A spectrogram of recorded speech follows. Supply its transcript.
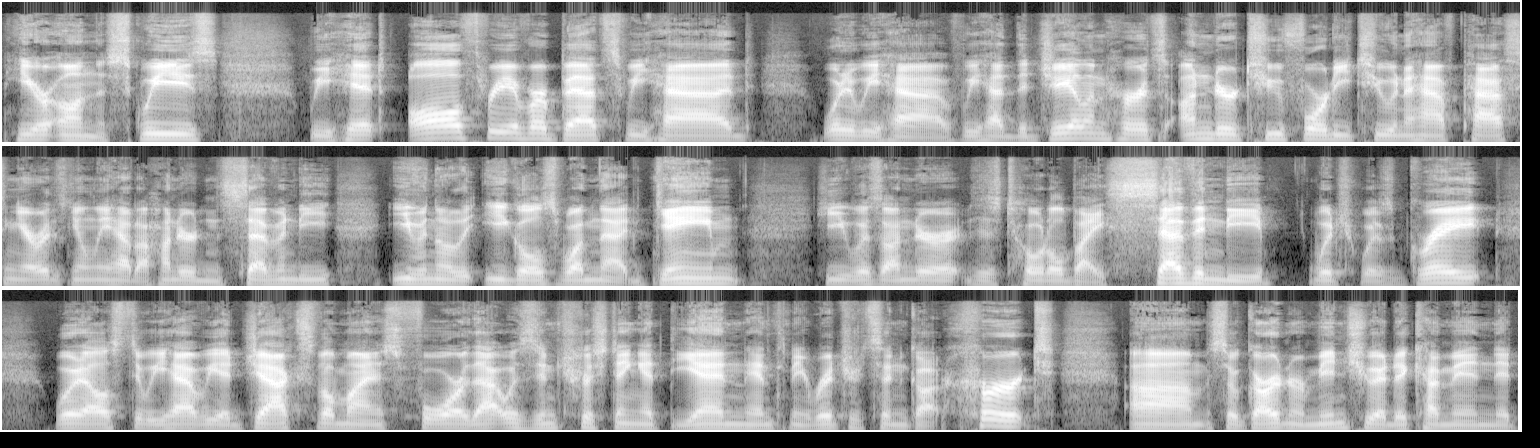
here on the squeeze. We hit all three of our bets. We had what did we have? We had the Jalen Hurts under 242 and a half passing yards. He only had 170, even though the Eagles won that game. He was under his total by 70, which was great. What else do we have? We had Jacksonville minus four. That was interesting at the end. Anthony Richardson got hurt. Um, so Gardner Minshew had to come in. The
